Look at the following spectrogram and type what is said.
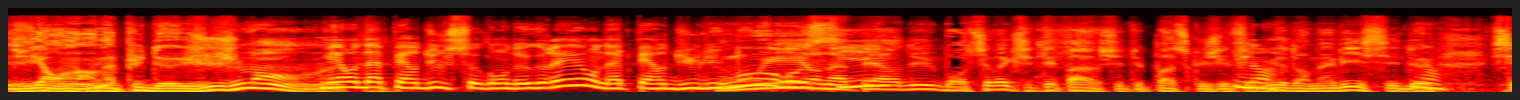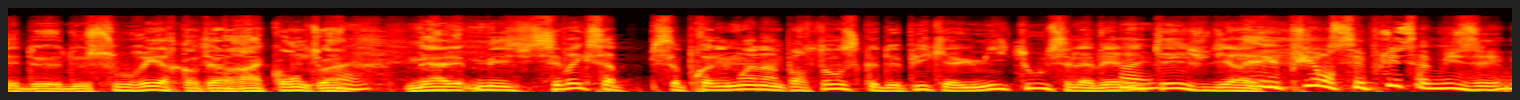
dire, on n'a plus de jugement. Mais on a perdu le second degré, on a perdu l'humour oui, aussi. on a perdu. Bon, c'est vrai que c'était pas, c'était pas ce que j'ai fait Non. mieux dans ma vie, c'est de, c'est de, de sourire quand elle raconte. Ouais. Mais, mais c'est vrai que ça, ça prenait moins d'importance que depuis qu'il y a eu MeToo, c'est la vérité, je dirais. Et puis on sait plus s'amuser.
